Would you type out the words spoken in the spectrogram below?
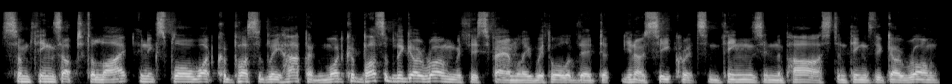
some things up to the light and explore what could possibly happen what could possibly go wrong with this family with all of their you know secrets and things in the past and things that go wrong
